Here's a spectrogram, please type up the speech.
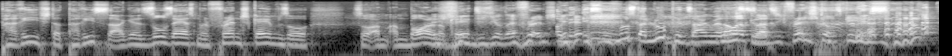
Paris statt Paris sage. So sehr ist mein French Game so, so am, am Ballen, Ich okay? find dich und dein French. Und ich, ich muss dann Lupin sagen, wenn Wo warst du, als ausgelacht. ich French Toast gegessen habe?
